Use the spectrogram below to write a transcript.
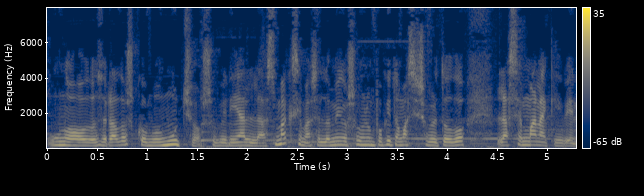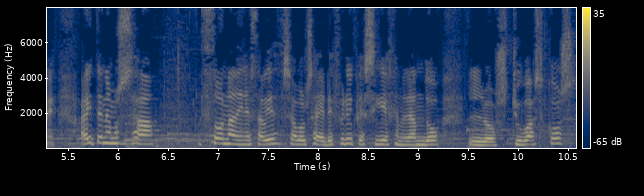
uno o dos grados como mucho, subirían las máximas. El domingo suben un poquito más y sobre todo la semana que viene. Ahí tenemos esa zona de inestabilidad, esa bolsa de aire frío que sigue generando los chubascos,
